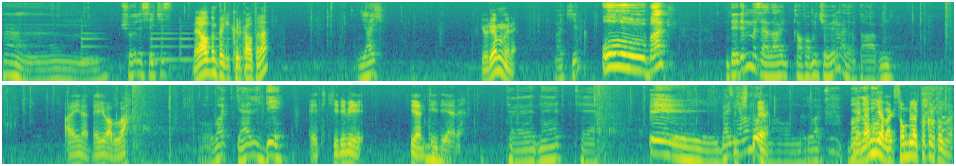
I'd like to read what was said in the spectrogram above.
Hmm. Şöyle 8 Ne aldın peki 40 altına? yay Görüyor musun beni? bakayım. Oo bak. Dedim mesela daha kafamı çevirmeden tahmin. Aynen eyvallah. Bak geldi. Etkili bir TNT'di yani. TNT. Ey ben Sıçtı. yemem ama onları bak. Bana Yemem o- diye bak son blokta kurtuldu.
